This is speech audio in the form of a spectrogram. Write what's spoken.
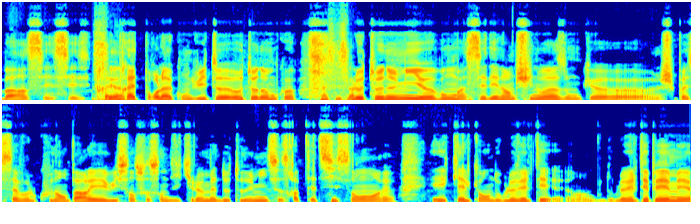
bah, c'est très prête pour la conduite autonome quoi. L'autonomie, bon bah, c'est des normes chinoises, donc je sais pas si ça vaut le coup d'en parler. 870 km d'autonomie, ce sera peut-être 600 et quelques en, WLT, en WLTP, mais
